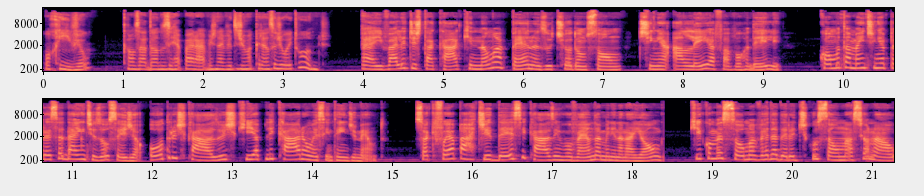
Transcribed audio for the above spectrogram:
horrível causar danos irreparáveis na vida de uma criança de 8 anos. É, e vale destacar que não apenas o Chodon-song tinha a lei a favor dele, como também tinha precedentes, ou seja, outros casos que aplicaram esse entendimento. Só que foi a partir desse caso envolvendo a menina Nayong que começou uma verdadeira discussão nacional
